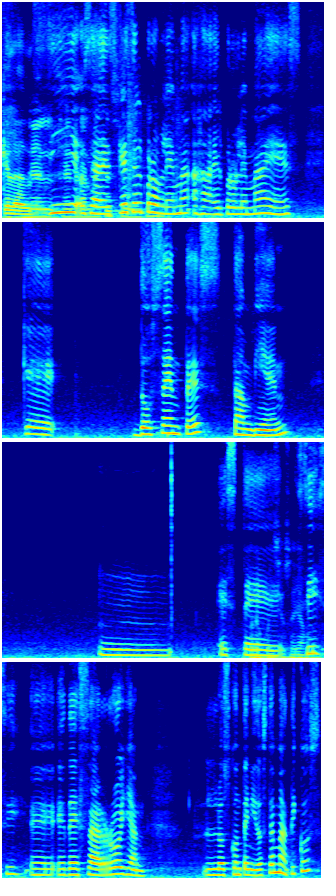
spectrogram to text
Que la El- Sí, o sea, es que es el problema, ajá, el problema es que docentes también mm, este sí, sí, eh, eh, desarrollan los contenidos temáticos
